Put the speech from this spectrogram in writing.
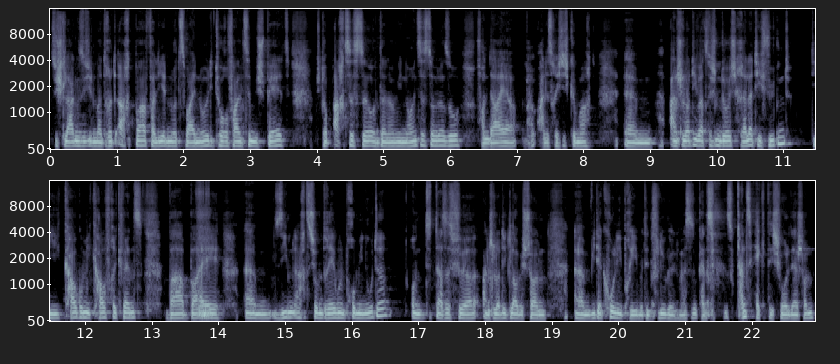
Sie schlagen sich in Madrid achtbar, verlieren nur 2-0. Die Tore fallen ziemlich spät. Ich glaube, 80. und dann irgendwie 90. oder so. Von daher alles richtig gemacht. Ähm, Ancelotti war zwischendurch relativ wütend. Die Kaugummi-Kauffrequenz war bei ähm, 87 Umdrehungen pro Minute. Und das ist für Ancelotti, glaube ich, schon ähm, wie der Kolibri mit den Flügeln. Weißt du, so ganz, so ganz hektisch wurde der schon.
